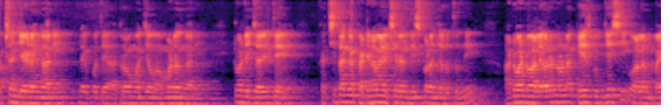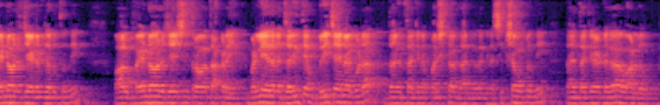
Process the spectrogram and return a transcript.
ఆక్షన్ చేయడం కానీ లేకపోతే అక్రమ మద్యం అమ్మడం కానీ ఇటువంటివి జరిగితే ఖచ్చితంగా కఠినమైన చర్యలు తీసుకోవడం జరుగుతుంది. అటువంటి వాళ్ళు ఎవరైనా ఉన్నా కేసు బుక్ చేసి వాళ్ళని బైండ్ ఓవర్ చేయడం జరుగుతుంది. వాళ్ళు బైండ్ ఓవర్ చేసిన తర్వాత అక్కడ మళ్ళీ ఏదైనా జరిగితే బ్రీచ్ అయినా కూడా దానికి తగిన పరిష్కారం దానికి తగిన శిక్ష ఉంటుంది. దానికి తగినట్టుగా వాళ్ళు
